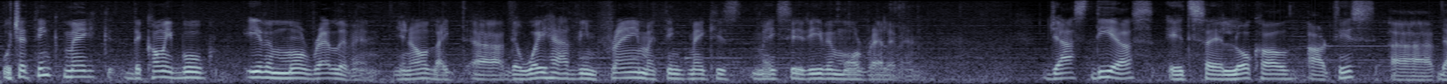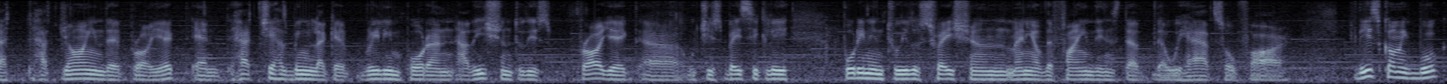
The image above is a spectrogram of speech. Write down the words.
which I think make the comic book even more relevant. You know, like uh, the way it has been framed, I think makes makes it even more relevant. Jazz Diaz, it's a local artist uh, that has joined the project, and she has been like a really important addition to this project, uh, which is basically putting into illustration many of the findings that, that we have so far. This comic book,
